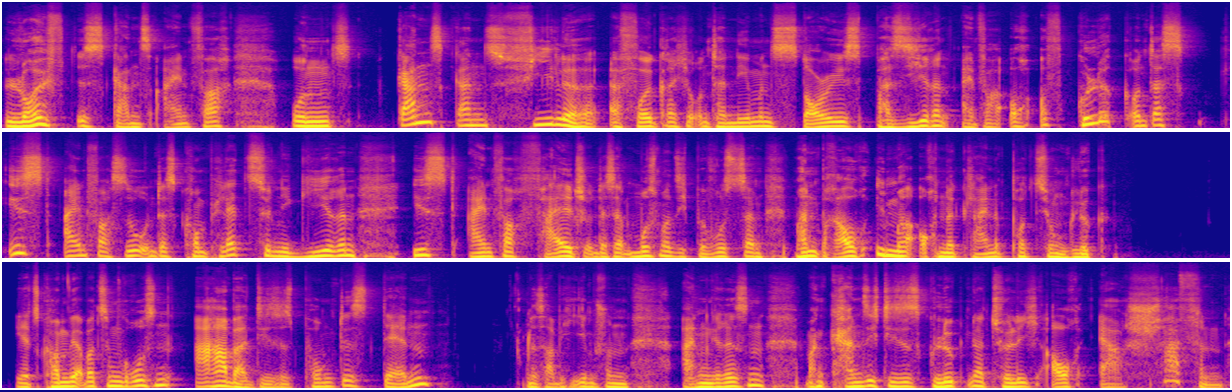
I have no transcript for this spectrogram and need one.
läuft es ganz einfach. Und ganz, ganz viele erfolgreiche Unternehmensstories basieren einfach auch auf Glück. Und das ist einfach so und das komplett zu negieren ist einfach falsch. Und deshalb muss man sich bewusst sein, man braucht immer auch eine kleine Portion Glück. Jetzt kommen wir aber zum großen Aber dieses Punktes, denn das habe ich eben schon angerissen, man kann sich dieses Glück natürlich auch erschaffen.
